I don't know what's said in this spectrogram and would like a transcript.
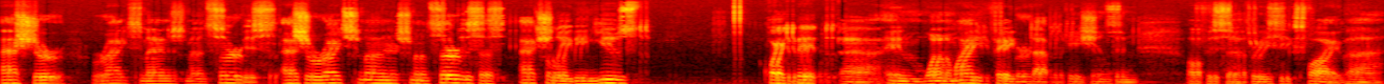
Azure Rights Management Service. Azure Rights Management Service has actually been used quite a bit uh, in one of my favorite applications in Office uh, 365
